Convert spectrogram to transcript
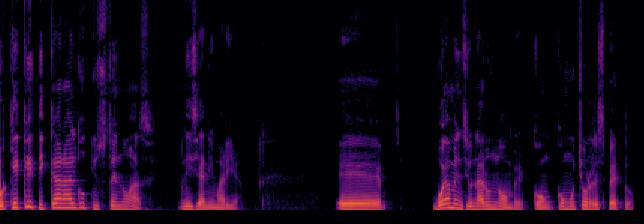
¿por qué criticar algo que usted no hace? Ni se animaría. Eh, voy a mencionar un nombre con, mucho respeto.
